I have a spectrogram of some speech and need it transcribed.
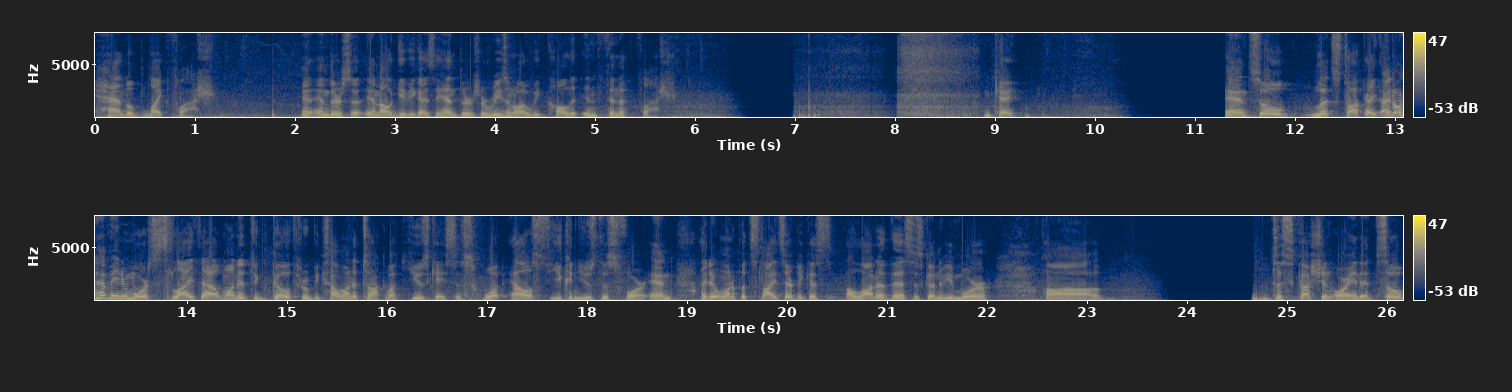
handled like Flash. And, and there's a, and I'll give you guys a hint. There's a reason why we call it Infinite Flash. Okay. And so let's talk. I, I don't have any more slides that I wanted to go through because I want to talk about use cases. What else you can use this for? And I didn't want to put slides there because a lot of this is going to be more uh, discussion oriented. So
